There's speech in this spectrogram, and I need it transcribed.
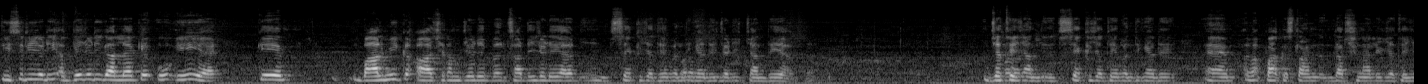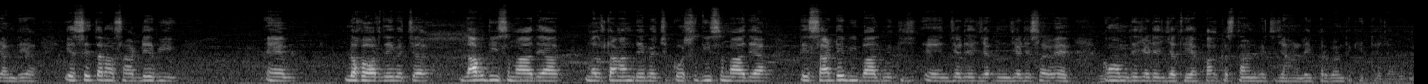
ਤੀਸਰੀ ਜਿਹੜੀ, ਅੱਗੇ ਜਿਹੜੀ ਗੱਲ ਹੈ ਕਿ ਉਹ ਇਹ ਹੈ ਕਿ ਵਾਲਮੀਕ ਆਸ਼ਰਮ ਜਿਹੜੇ ਬ- ਸਾਡੇ ਜਿਹੜੇ ਆ, ਸਿੱਖ ਜਥੇਬੰਦੀਆਂ ਦੇ ਜਿਹੜੀ ਚਾਹੁੰਦੇ ਆ, ਜਥੇ ਜਾਂਦੇ, ਸਿੱਖ ਜਥੇਬੰਦੀਆਂ ਦੇ ਪਾਕਿਸਤਾਨ ਦਰਸ਼ਨਾਂ ਲਈ ਜਥੇ ਜਾਂਦੇ ਆ ਇਸੇ ਤਰ੍ਹਾਂ ਸਾਡੇ ਵੀ ਲਾਹੌਰ ਦੇ ਵਿੱਚ ਲਵ ਦੀ ਸਮਾਦ ਆ ਮਲਤਾਨ ਦੇ ਵਿੱਚ ਕੁਸ਼ ਦੀ ਸਮਾਦ ਆ ਤੇ ਸਾਡੇ ਵੀ ਵਾਲਮੀਕੀ ਅਹ, ਜਿਹੜੇ ਜਿਹੜੇ ਸ- ਕੌਮ ਦੇ ਜਿਹੜੇ ਜਥੇ ਆ ਪਾਕਿਸਤਾਨ ਵਿੱਚ ਜਾਣ ਲਈ ਪ੍ਰਬੰਧ ਕੀਤਾ ਜਾਵੇ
